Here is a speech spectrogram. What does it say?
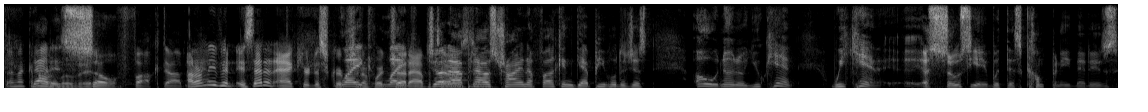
They're not gonna That remove is it. so fucked up. I don't man. even. Is that an accurate description like of what like Judd Apatow Judd is doing? Apatow's trying to fucking get people to just oh no no you can't we can't uh, associate with this company that is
